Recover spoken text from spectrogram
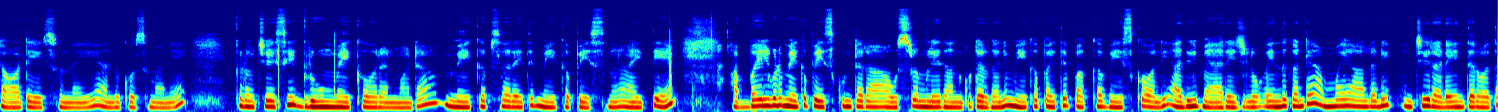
షార్ట్ హెయిర్స్ ఉన్నాయి అందుకోసమనే. ఇక్కడ వచ్చేసి గ్రూమ్ మేకవర్ అనమాట మేకప్ సార్ అయితే మేకప్ వేస్తున్నారు అయితే అబ్బాయిలు కూడా మేకప్ వేసుకుంటారా? అవసరం లేదు అనుకుంటారు కానీ మేకప్ అయితే పక్కా వేసుకోవాలి. అది మ్యారేజ్లో ఎందుకంటే అమ్మాయి ఆల్రెడీ మంచి రెడీ అయిన తర్వాత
